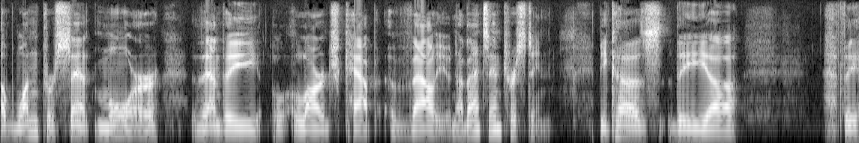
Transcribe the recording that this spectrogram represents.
of 1% more than the large cap value. Now that's interesting because the uh, the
